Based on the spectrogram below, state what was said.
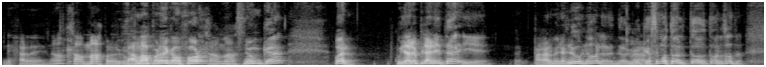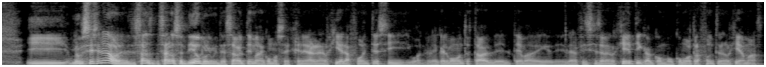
dejar de. ¿no? Jamás perder confort. Jamás perder confort. Jamás. Nunca. Bueno, cuidar el planeta y eh, pagar menos luz, ¿no? Lo, que hacemos todo, todos nosotros. Y me obsesionaba, en sano sentido, porque me interesaba el tema de cómo se genera energía de las fuentes. Y, bueno, en aquel momento estaba el, tema de, la eficiencia energética como, como otra fuente de energía más.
